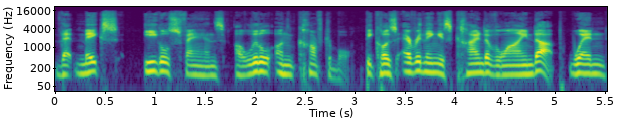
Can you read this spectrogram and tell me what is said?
that makes Eagles fans a little uncomfortable because everything is kind of lined up. When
